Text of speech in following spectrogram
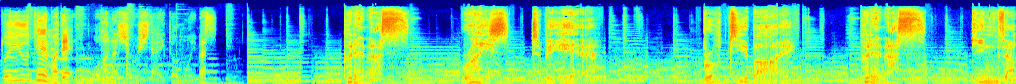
というテーマでお話をしたいと思います Put in us. Rice to be here. Brought to you by Put in us. Ginza.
